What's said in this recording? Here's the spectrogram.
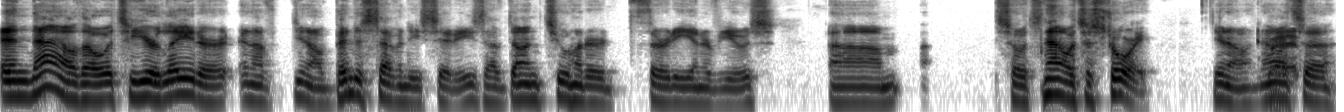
And now though, it's a year later, and I've, you know, been to 70 cities. I've done 230 interviews. Um, so it's now it's a story. You know, now Right. it's a,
